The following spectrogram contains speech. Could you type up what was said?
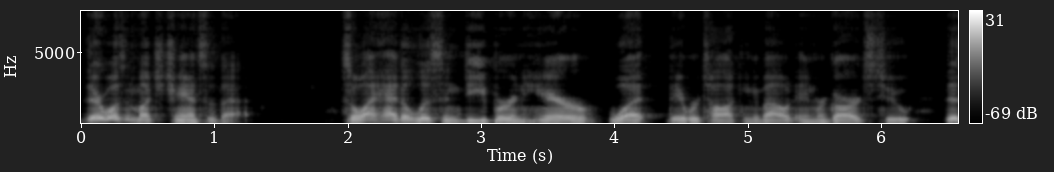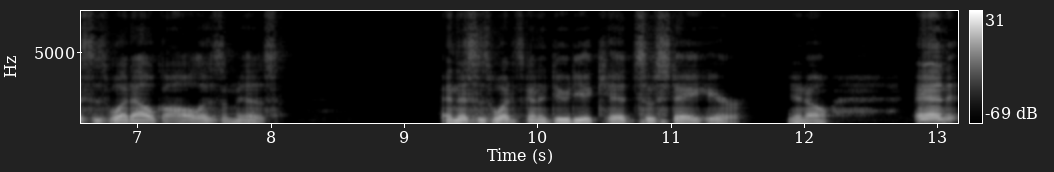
There wasn't much chance of that. So I had to listen deeper and hear what they were talking about in regards to this is what alcoholism is. And this is what it's going to do to you, kid. So stay here, you know. And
